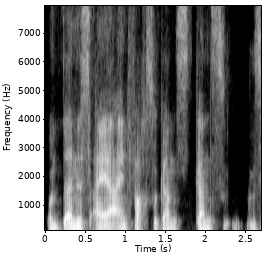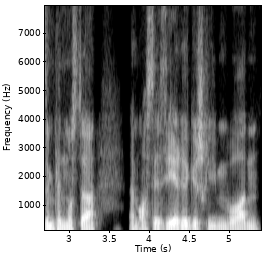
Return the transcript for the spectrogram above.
Und dann ist er einfach so ganz, ganz simplen Muster ähm, aus der Serie geschrieben worden.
